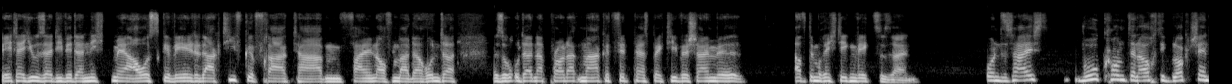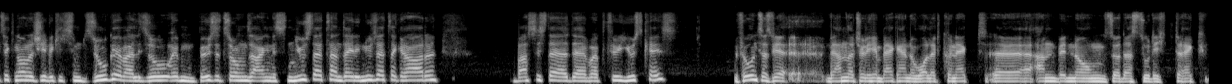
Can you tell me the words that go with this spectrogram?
Beta-User, die wir dann nicht mehr ausgewählt oder aktiv gefragt haben, fallen offenbar darunter. Also unter einer Product-Market-Fit-Perspektive scheinen wir auf dem richtigen Weg zu sein. Und das heißt, wo kommt denn auch die Blockchain-Technology wirklich zum Zuge? Weil so eben böse Zungen sagen, das ist ein Newsletter, ein Daily Newsletter gerade. Was ist der, der Web3-Use-Case? Für uns, dass wir, äh, wir haben natürlich im Backend eine Wallet Connect äh, Anbindung, so dass du dich direkt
